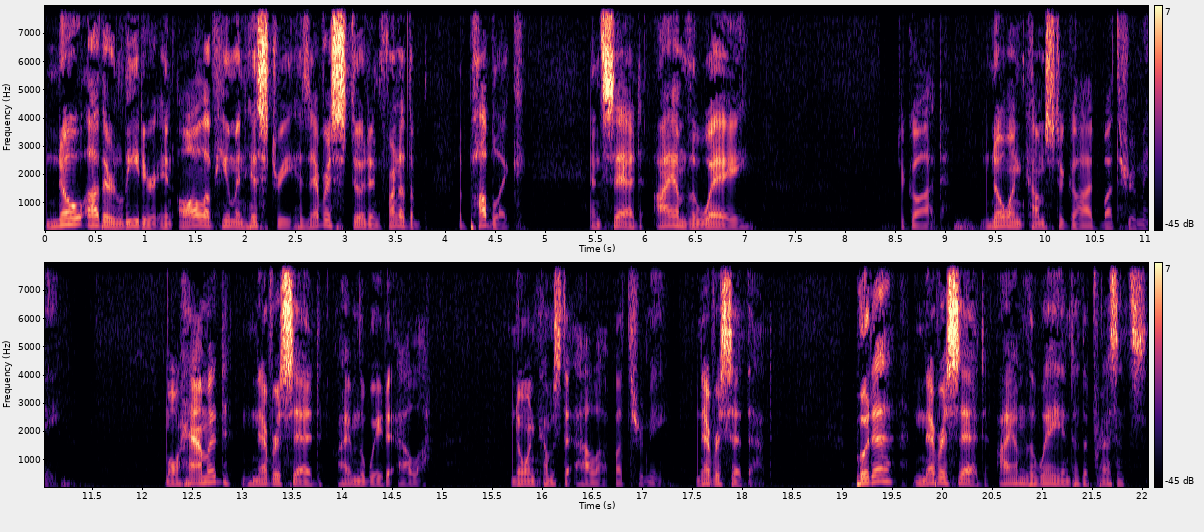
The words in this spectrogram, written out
No other leader in all of human history has ever stood in front of the, the public and said, I am the way to God. No one comes to God but through me. Mohammed never said, I am the way to Allah. No one comes to Allah but through me. Never said that. Buddha never said, I am the way into the presence.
